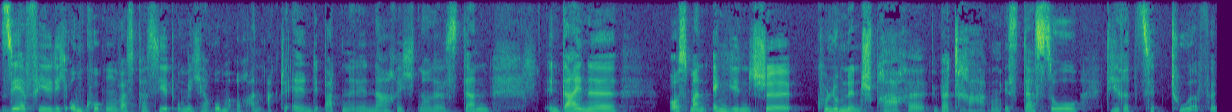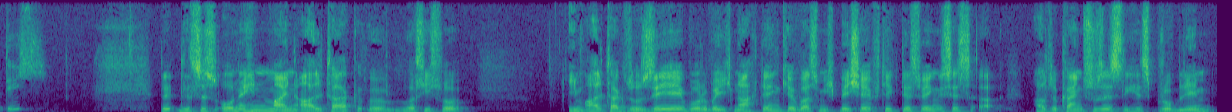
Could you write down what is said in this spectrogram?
sehr viel dich umgucken, was passiert um mich herum, auch an aktuellen Debatten in den Nachrichten und das dann in deine Osman-Enginsche Kolumnensprache übertragen. Ist das so die Rezeptur für dich? Das ist ohnehin mein Alltag, äh, was ich so im Alltag so sehe, worüber ich nachdenke, was mich beschäftigt. Deswegen ist es äh, also kein zusätzliches Problem,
